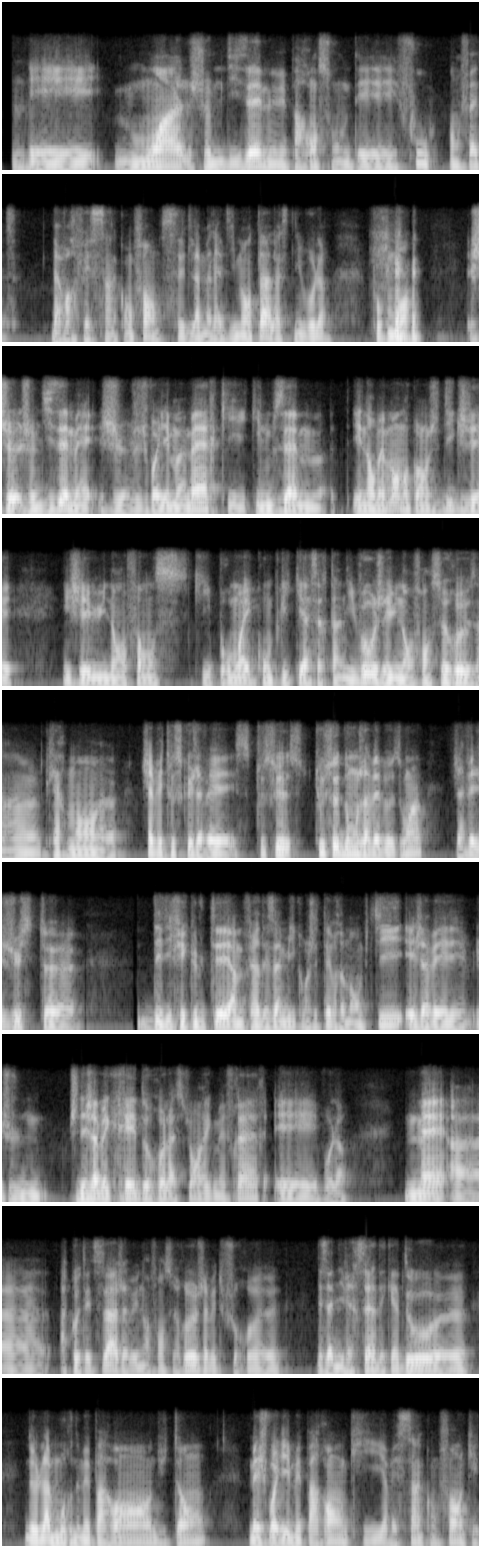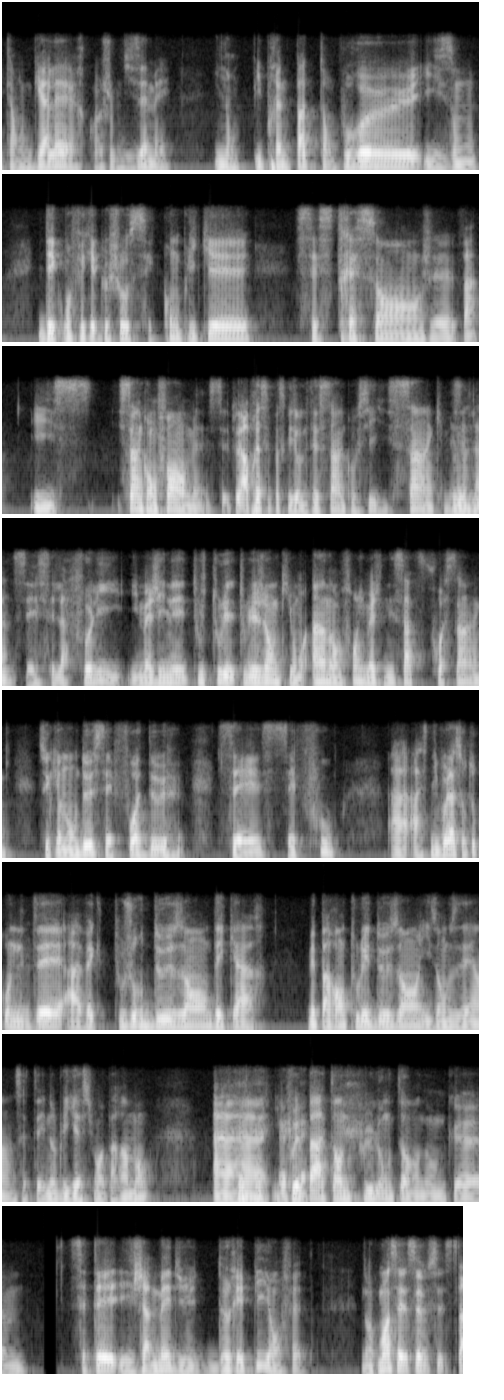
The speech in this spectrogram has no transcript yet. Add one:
Mhm. Et moi, je me disais, mais mes parents sont des fous, en fait, d'avoir fait cinq enfants. C'est de la maladie mentale à ce niveau-là, pour moi. je, me disais, mais je, voyais ma mère qui, nous aime énormément. Donc quand je dis que j'ai eu une enfance qui pour moi est compliquée à certains niveaux, j'ai eu une enfance heureuse. Hein. Clairement, euh, j'avais tout ce que j'avais, tout ce, tout ce dont j'avais besoin. J'avais juste euh, des difficultés à me faire des amis quand j'étais vraiment petit et j'avais, je, n'ai jamais créé de relation avec mes frères et voilà. Mais euh, à côté de ça, j'avais une enfance heureuse, j'avais toujours des anniversaires, des cadeaux de l'amour de mes parents, du temps. Mais je voyais mes parents qui avaient cinq enfants qui étaient en galère. Quoi. Je me disais, mais ils ne ils prennent pas de temps pour eux. Ils ont, dès qu'on fait quelque chose, c'est compliqué, c'est stressant. Enfin, cinq enfants, mais après c'est parce qu'ils en étaient cinq aussi, cinq, mais c'est de, mhm. la folie. Imaginez tous, tous, les, tous les gens qui ont un enfant, imaginez ça fois cinq. Ceux qui en ont deux, c'est fois deux. C'est fou à, ce niveau-là, surtout qu'on mhm. était avec toujours deux ans d'écart. Mes parents, tous les deux ans, ils en faisaient un. C'était une obligation apparemment. Euh, ils ne pouvaient pas attendre plus longtemps. Donc, euh, c'était jamais du, de répit en fait. Donc moi, ça,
